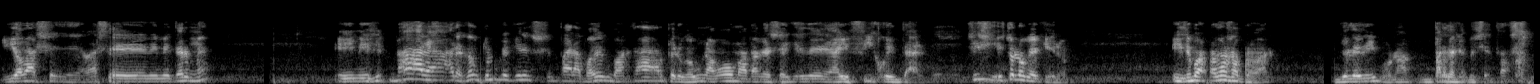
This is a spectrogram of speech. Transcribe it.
Y yo a base, a base de meterme, y me dice, vale, vale, tú lo que quieres para poder guardar, pero con una goma para que se quede ahí fijo y tal. Sí, sí, esto es lo que quiero. Y dice, bueno, vamos a probar. Yo le di una, un par de camisetas.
